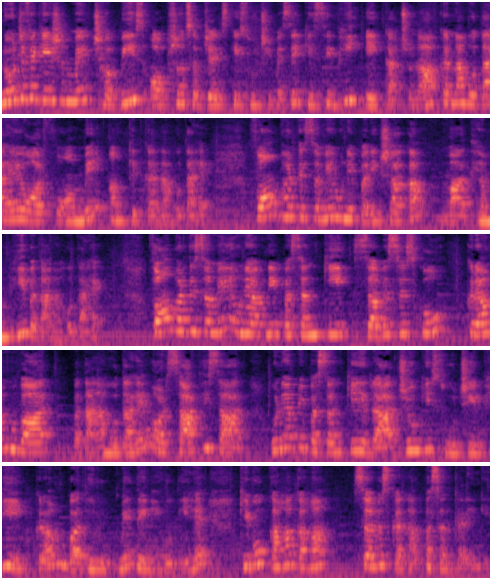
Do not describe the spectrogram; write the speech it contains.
नोटिफिकेशन में 26 ऑप्शनल सब्जेक्ट्स की सूची में से किसी भी एक का चुनाव करना होता है और फॉर्म में अंकित करना होता है। फॉर्म भरते समय उन्हें परीक्षा का माध्यम भी बताना होता है। फॉर्म भरते समय उन्हें अपनी पसंद की सर्विसेज़ को क्रमवार बताना होता है और साथ ही साथ उन्हें अपनी पसंद के राज्यों की सूची भी क्रमबद्ध रूप में देनी होती है कि वो कहाँ कहाँ सर्विस करना पसंद करेंगे।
